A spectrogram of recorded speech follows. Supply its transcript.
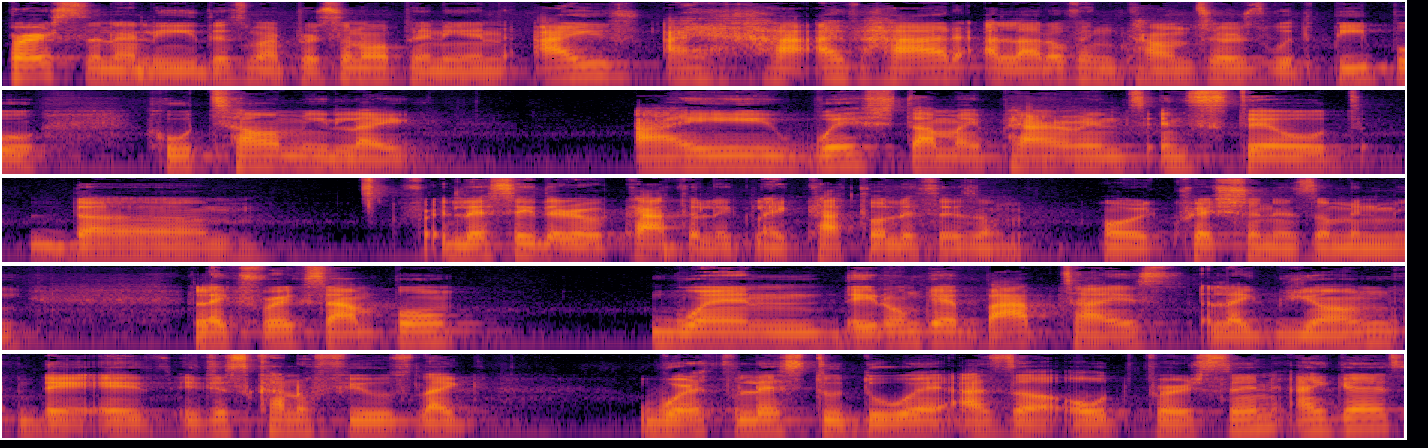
personally, this is my personal opinion. I've I ha- I've had a lot of encounters with people who tell me like, I wish that my parents instilled the, um, for, let's say they're a Catholic, like Catholicism or Christianism in me. Like for example, when they don't get baptized like young, they it, it just kind of feels like worthless to do it as an old person, I guess.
